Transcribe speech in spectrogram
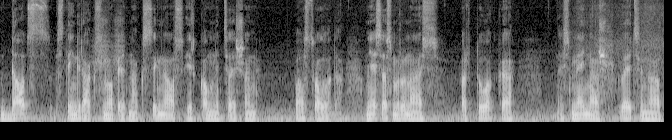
daudz stingrāks, nopietnāks signāls ir komunicēšana valsts valodā. Ja es esmu runājis par to, ka es mēģināšu veicināt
